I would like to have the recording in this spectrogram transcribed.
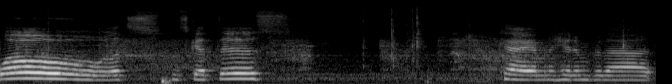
Whoa, let's let's get this. Okay, I'm gonna hit him for that.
